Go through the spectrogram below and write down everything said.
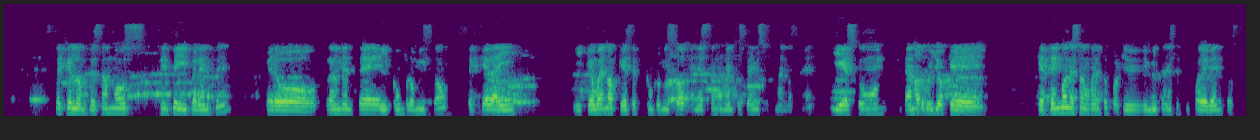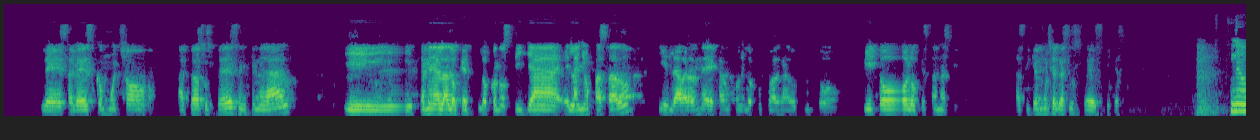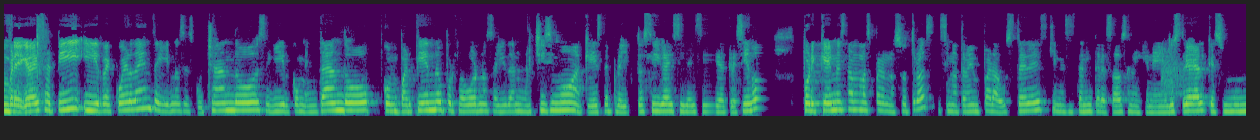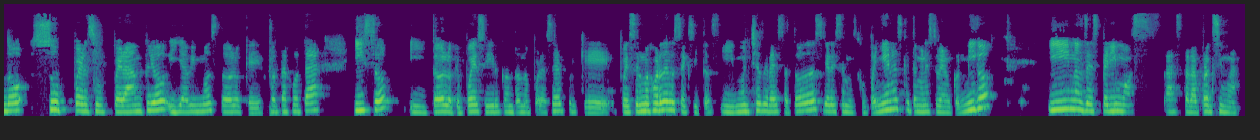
Sé que lo empezamos gente diferente, pero realmente el compromiso se queda ahí. Y qué bueno que ese compromiso en este momento esté en sus manos. ¿eh? Y es un gran orgullo que, que tengo en este momento porque me invitan a ese tipo de eventos. Les agradezco mucho a todas ustedes en general y también a Lalo que lo conocí ya el año pasado y la verdad me dejaron con el ojo cuadrado cuando vi todo lo que están haciendo. Así que muchas gracias a ustedes, chicas. No, hombre, gracias a ti. Y recuerden seguirnos escuchando, seguir comentando, compartiendo, por favor, nos ayudan muchísimo a que este proyecto siga y siga y siga creciendo, porque no está más para nosotros, sino también para ustedes, quienes están interesados en la ingeniería industrial, que es un mundo súper, súper amplio y ya vimos todo lo que JJ hizo y todo lo que puede seguir contando por hacer, porque pues el mejor de los éxitos. Y muchas gracias a todos, gracias a mis compañeros que también estuvieron conmigo y nos despedimos. Hasta la próxima.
